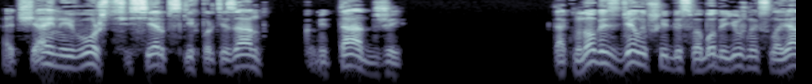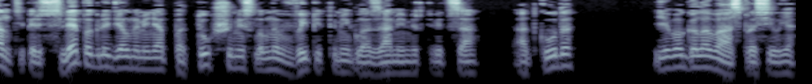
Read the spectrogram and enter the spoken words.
Отчаянный вождь сербских партизан Комитаджи, так много сделавший для свободы южных славян, теперь слепо глядел на меня потухшими, словно выпитыми глазами мертвеца. Откуда? Его голова? — спросил я.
